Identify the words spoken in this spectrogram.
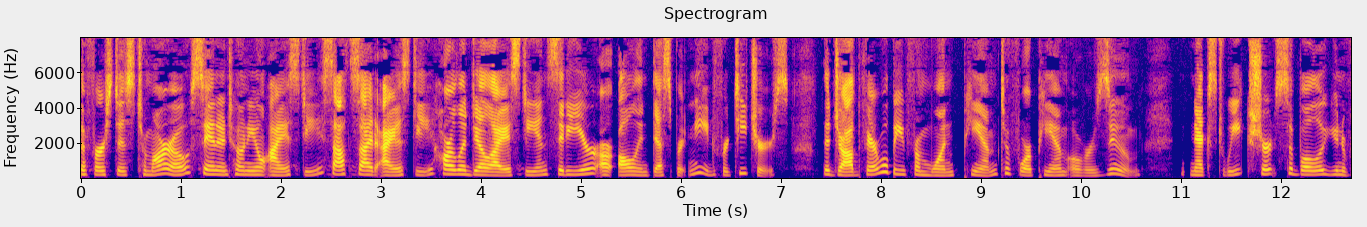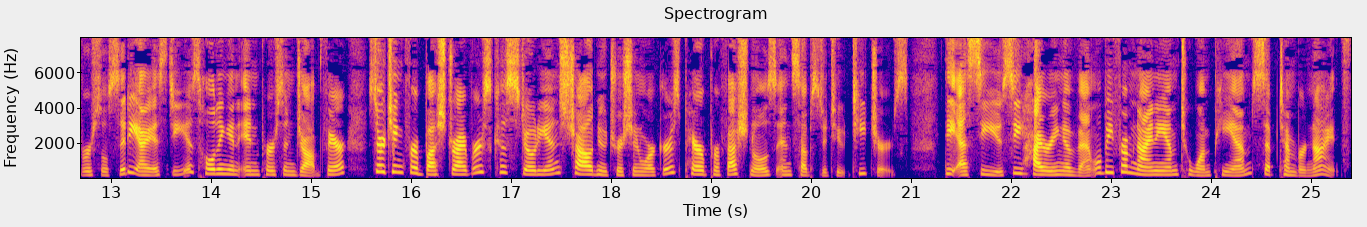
The first is tomorrow. San Antonio ISD, Southside ISD, Harlandale ISD, and City Year are all in desperate need for teachers. The job fair will be from 1 p.m. to 4 p.m. over Zoom. Next week, Schertz Cibolo Universal City ISD is holding an in person job fair, searching for bus drivers, custodians, child nutrition workers, paraprofessionals, and substitute teachers. The SCUC hiring event will be from 9 a.m. to 1 p.m. September 9th.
